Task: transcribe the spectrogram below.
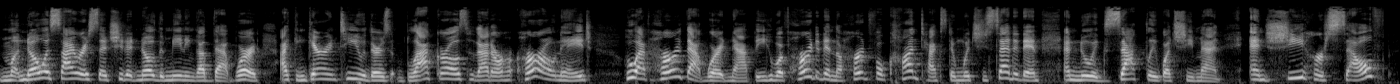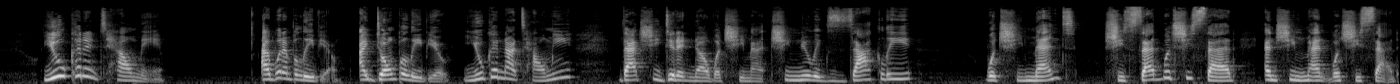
Noah Cyrus said she didn't know the meaning of that word. I can guarantee you there's black girls that are her own age who have heard that word nappy, who have heard it in the hurtful context in which she said it in and knew exactly what she meant. And she herself, you couldn't tell me. I wouldn't believe you. I don't believe you. You could not tell me that she didn't know what she meant. She knew exactly what she meant. She said what she said, and she meant what she said.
